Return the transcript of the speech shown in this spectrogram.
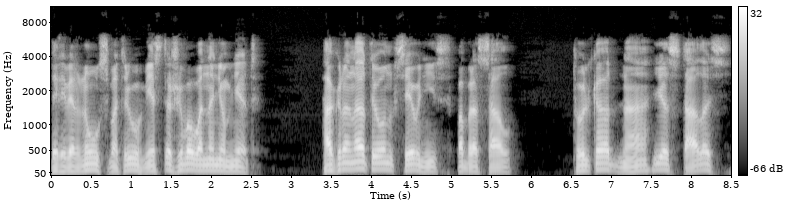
Перевернул, смотрю, места живого на нем нет. А гранаты он все вниз побросал. Только одна и осталась.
